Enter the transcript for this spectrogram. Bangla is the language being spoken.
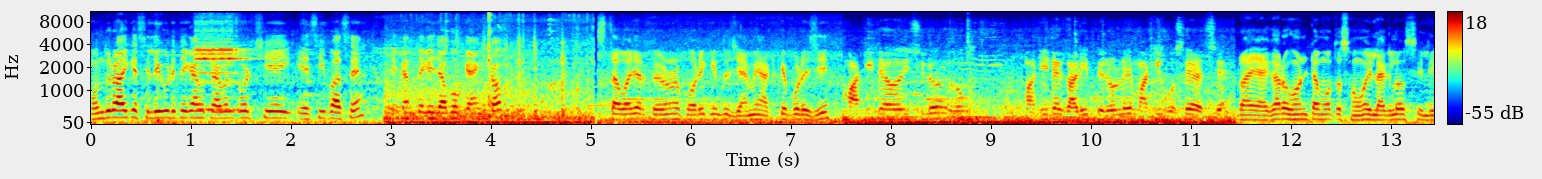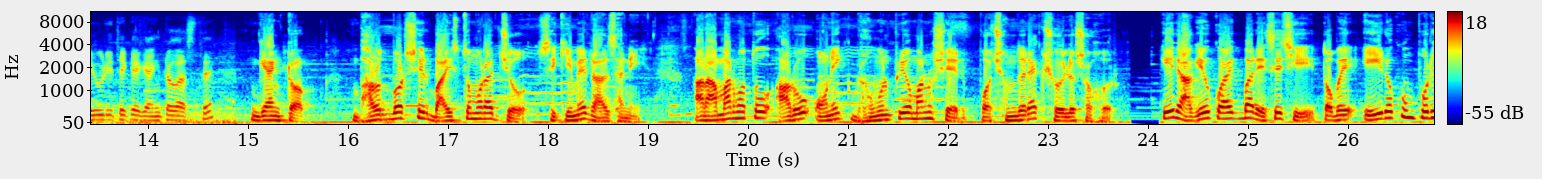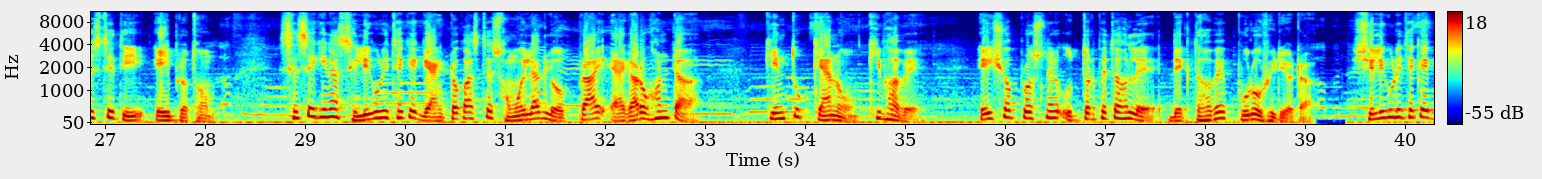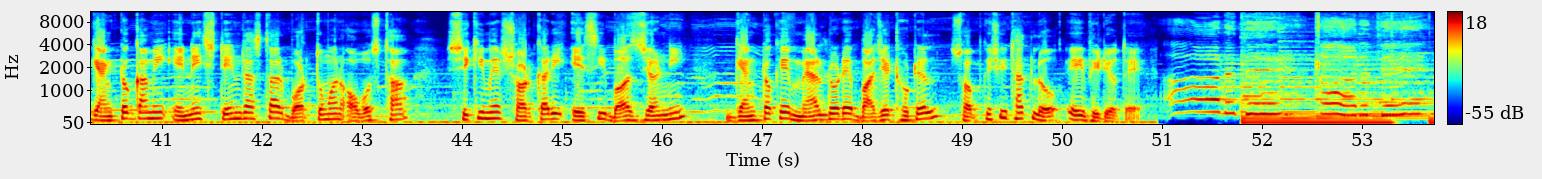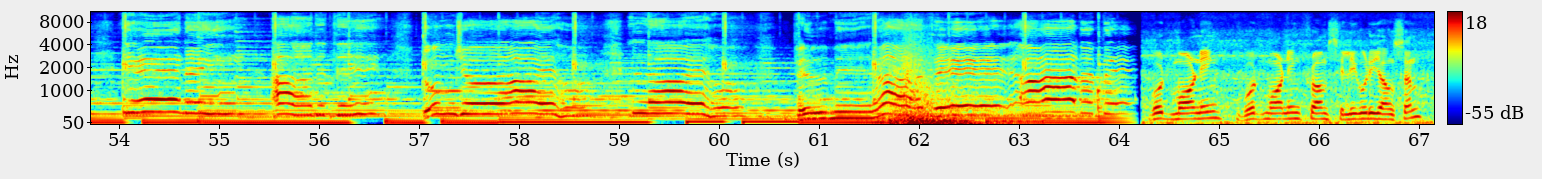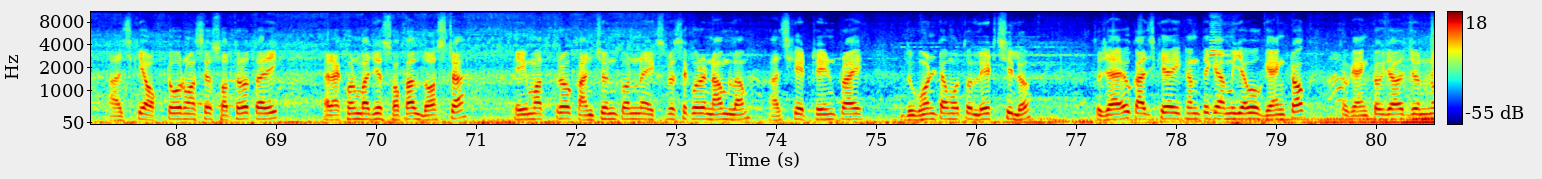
বন্ধুরা, আজকে শিলিগুড়ি থেকে আমি ট্রাভেল করছি এই এসি বাসে এখান থেকে যাব গ্যাংটক রাস্তা বাজার পেরোনোর পরে কিন্তু জ্যামে আটকে পড়েছি। মাটি দেওয়া হয়েছিল এবং মাটিটা গাড়ি পেরোলে মাটি বসে আছে। প্রায় এগারো ঘণ্টা মতো সময় লাগল শিলিগুড়ি থেকে গ্যাংটক আসতে। গ্যাংটক, ভারতবর্ষের বাইশতম রাজ্য, সিকিমের রাজধানী। আর আমার মতো আরও অনেক ভ্রমণপ্রিয় মানুষের পছন্দের এক শৈল শহর। এর আগেও কয়েকবার এসেছি, তবে এই রকম পরিস্থিতি এই প্রথম। শেষে কিনা শিলিগুড়ি থেকে গ্যাংটক আসতে সময় লাগলো প্রায় এগারো ঘন্টা কিন্তু কেন কিভাবে এইসব প্রশ্নের উত্তর পেতে হলে দেখতে হবে পুরো ভিডিওটা শিলিগুড়ি থেকে গ্যাংটকগামী এনএইচ টেন রাস্তার বর্তমান অবস্থা সিকিমের সরকারি এসি বাস জার্নি গ্যাংটকে ম্যাল রোডে বাজেট হোটেল সব কিছুই থাকলো এই ভিডিওতে आदतें आदतें ये नहीं आदतें तुम जो Good morning good morning from Siliguri junction আজকে অক্টোবর মাসের সতেরো তারিখ, আর এখন বাজে সকাল দশটা। এইমাত্র কাঞ্চনকন্যা এক্সপ্রেসে করে নামলাম। আজকে ট্রেন প্রায় দু ঘণ্টা মতো লেট ছিল। তো যাই হোক, আজকে এখান থেকে আমি যাব গ্যাংটক। তো গ্যাংটক যাওয়ার জন্য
